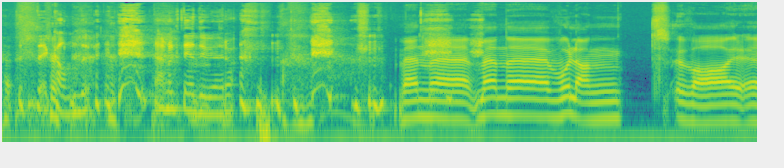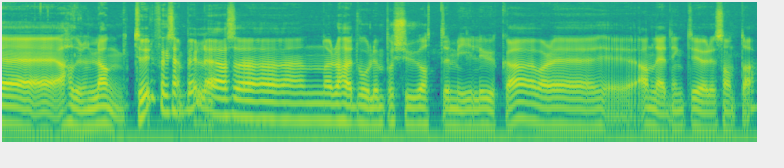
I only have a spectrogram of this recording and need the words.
det kan du. Det er nok det du gjør òg. men, eh, men eh, hvor langt var eh, Hadde du en langtur, f.eks.? Altså, når du har et volum på 7-8 mil i uka, var det anledning til å gjøre sånt da?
